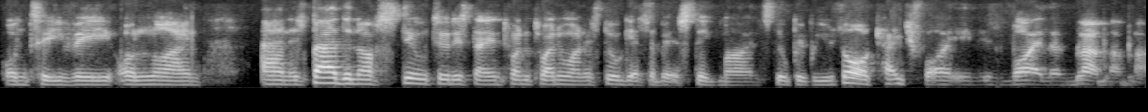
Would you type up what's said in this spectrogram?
on TV, online. And it's bad enough still to this day in 2021, it still gets a bit of stigma and still people use, oh, cage fighting is violent, blah, blah, blah.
